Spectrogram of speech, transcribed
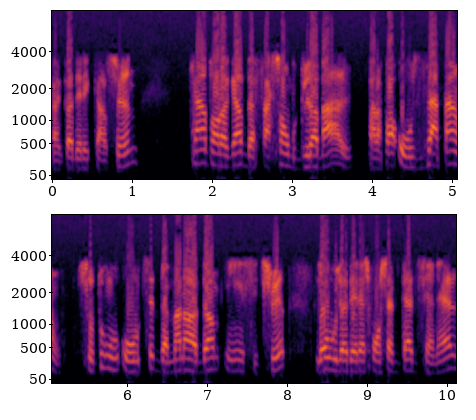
dans le cas d'Eric Carlson. Quand on regarde de façon globale par rapport aux attentes, surtout au titre de meneur d'homme et ainsi de suite, là où il a des responsabilités additionnelles,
